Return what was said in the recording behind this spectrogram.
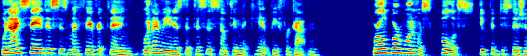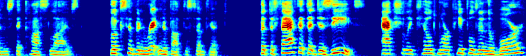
When I say this is my favorite thing, what I mean is that this is something that can't be forgotten. World War I was full of stupid decisions that cost lives. Books have been written about the subject. But the fact that the disease actually killed more people than the war,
